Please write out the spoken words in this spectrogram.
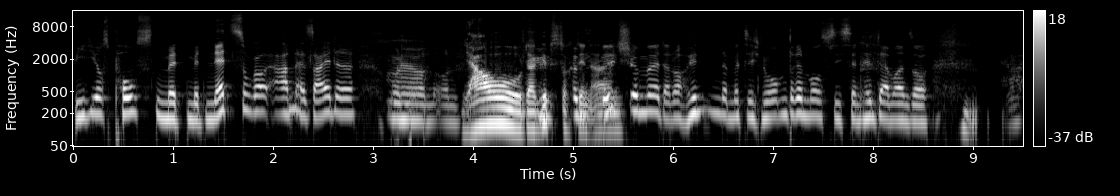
Videos posten mit, mit Netz sogar an der Seite und, ja. und, und ja, oh, da gibt's doch den einen. Bildschirme, dann noch hinten, damit ich nur umdrehen muss, siehst dann hinter man so. Ja.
